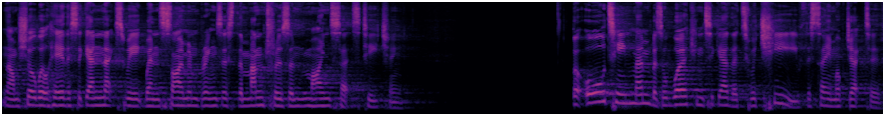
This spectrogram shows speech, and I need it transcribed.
Now, I'm sure we'll hear this again next week when Simon brings us the mantras and mindsets teaching. But all team members are working together to achieve the same objective.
